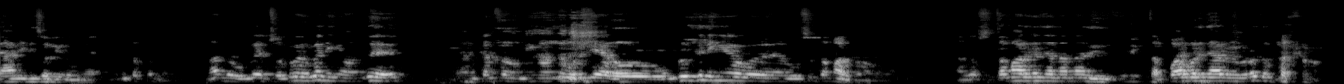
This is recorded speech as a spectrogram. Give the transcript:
ஞானின்னு சொல்லிடுவீங்க தப்பு இல்லை. ஆனா அந்த உங்க சொல்றதுல நீங்க வந்து கன்ஃபார்ம் நீங்க வந்து உறுதியா உங்களுக்கு நீங்க சுத்தமா இருக்கணும். அது சுத்தமா இருக்குன்னு சொன்னா தப்பா புரிஞ்சாலுமே கூட தப்பா இருக்கணும்.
